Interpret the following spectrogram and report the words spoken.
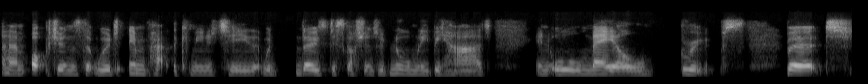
um, options that would impact the community that would those discussions would normally be had in all male groups but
